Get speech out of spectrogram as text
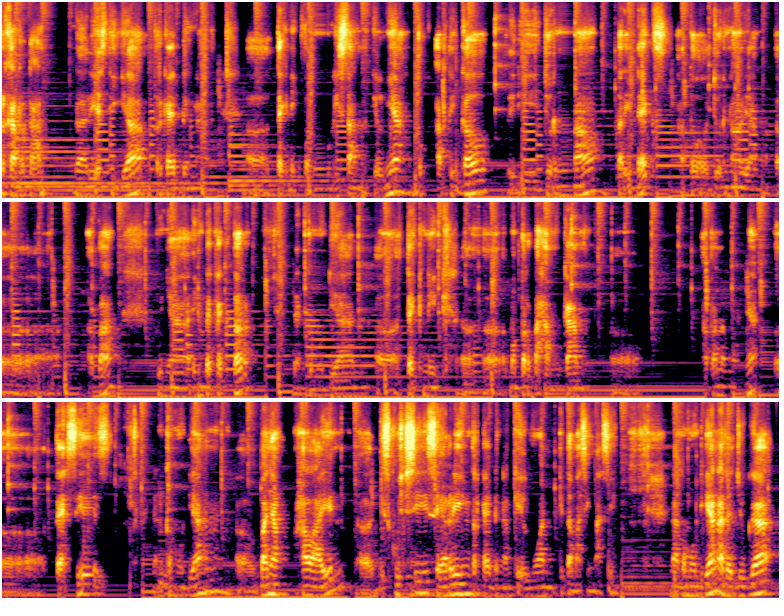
rekan-rekan dari S3 terkait dengan uh, teknik penulisan ilmiah untuk artikel di jurnal terindex atau jurnal yang uh, apa punya impact factor dan kemudian uh, teknik uh, mempertahankan uh, apa namanya uh, tesis dan kemudian uh, banyak hal lain uh, diskusi sharing terkait dengan keilmuan kita masing-masing. Nah kemudian ada juga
